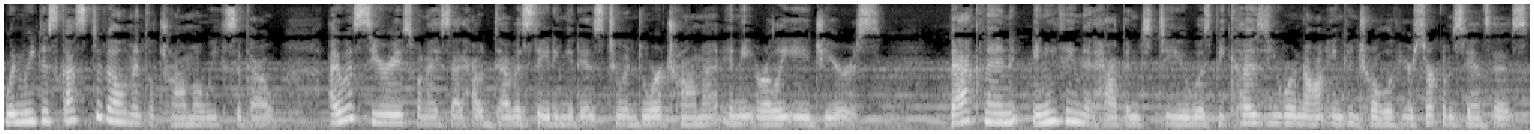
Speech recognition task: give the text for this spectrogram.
When we discussed developmental trauma weeks ago, I was serious when I said how devastating it is to endure trauma in the early age years. Back then, anything that happened to you was because you were not in control of your circumstances.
